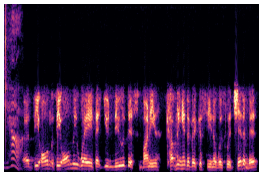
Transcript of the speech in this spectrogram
Yeah. Uh, the only the only way that you knew this money coming into the casino was legitimate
